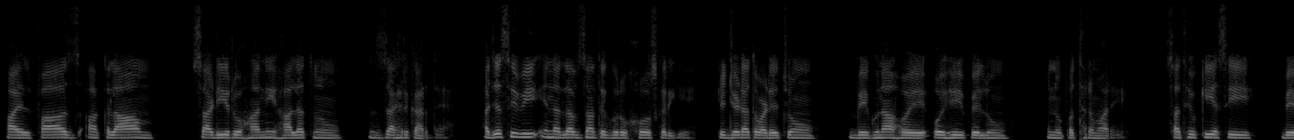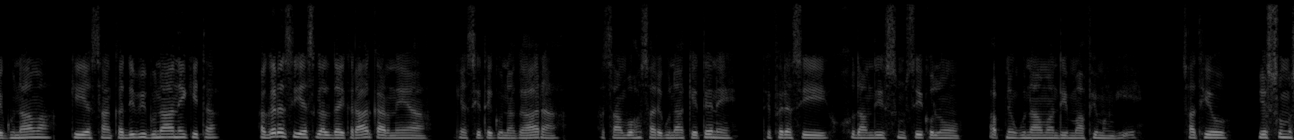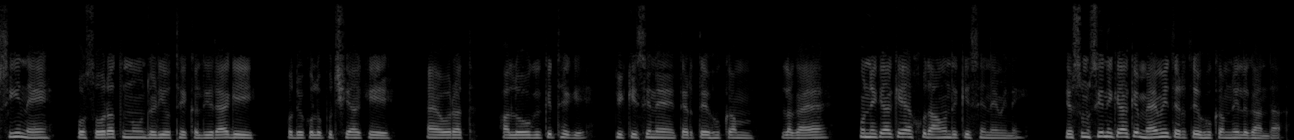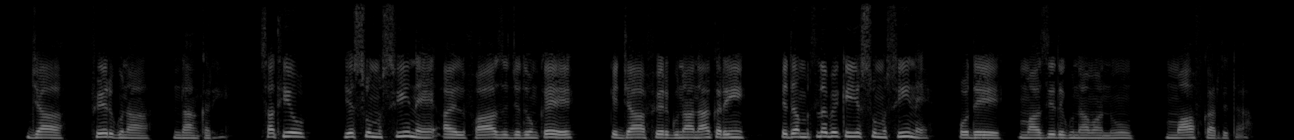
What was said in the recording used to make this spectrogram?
ਆ ਅਲਫਾਜ਼, ਆ ਕਲਾਮ ਸਾਡੀ ਰੂਹਾਨੀ ਹਾਲਤ ਨੂੰ ਜ਼ਾਹਿਰ ਕਰਦਾ ਹੈ। ਅਜ ਅਸੀਂ ਵੀ ਇਹਨਾਂ ਲਫ਼ਜ਼ਾਂ ਤੇ ਗੁਰਖੋਸ ਕਰੀਏ ਕਿ ਜਿਹੜਾ ਤੁਹਾਡੇ ਚੋਂ ਬੇਗੁਨਾਹ ਹੋਏ, ਉਹੀ ਪਹਿਲੂ ਇਹਨੂੰ ਪੱਥਰ ਮਾਰੇ। ਸਾਥੀਓ, ਕੀ ਅਸੀਂ ਬੇਗੁਨਾਹ ਵਾਂ? ਕਿ ਅਸਾਂ ਕਦੀ ਵੀ ਗੁਨਾਹ ਨਹੀਂ ਕੀਤਾ? ਅਗਰ ਅਸੀਂ ਇਸ ਗੱਲ ਦਾ ਇਕਰਾਰ ਕਰਨੇ ਆ ਕਿ ਅਸੀਂ ਤੇ ਗੁਨਾਹਗਾਰ ਆ ਅਸਾਂ ਬਹੁਤ ਸਾਰੇ ਗੁਨਾਹ ਕੀਤੇ ਨੇ ਤੇ ਫਿਰ ਅਸੀਂ ਖੁਦਾਮ ਦੀ ਸੁਮਸੀ ਕੋਲੋਂ ਆਪਣੇ ਗੁਨਾਹਾਂ ਦੀ ਮਾਫੀ ਮੰਗੀਏ। ਸਾਥੀਓ, ਯਿਸੂ ਮਸੀਹ ਨੇ ਉਸ ਔਰਤ ਨੂੰ ਜਿਹੜੀ ਉੱਥੇ ਇਕੱਲੀ ਰਹਿ ਗਈ, ਉਹਦੇ ਕੋਲੋਂ ਪੁੱਛਿਆ ਕਿ, ਐ ਔਰਤ, ਆ ਲੋਕ ਕਿੱਥੇ ਗਏ? ਕਿ ਕਿਸੇ ਨੇ ਤੇਰੇ ਤੇ ਹੁਕਮ ਲਗਾਇਆ ਹੈ? ਉਹਨੇ ਕਿਹਾ ਕਿ ਇਹ ਖੁਦਾਵੰਦ ਕਿਸੇ ਨੇ ਵੀ ਨਹੀਂ। ਯਿਸੂ ਮਸੀਹ ਨੇ ਕਿਹਾ ਕਿ, ਮੈਂ ਵੀ ਤੇਰੇ ਤੇ ਹੁਕਮ ਨਹੀਂ ਲਗਾਉਂਦਾ, ਜਾਂ ਫਿਰ ਗੁਨਾਹ ਨਾ ਕਰੀ। ਸਾਥੀਓ, ਯਿਸੂ ਮਸੀਹ ਨੇ ਆ ਅਲਫਾਜ਼ ਜਦੋਂ ਕਹੇ ਕਿ, ਜਾ ਫਿਰ ਗੁਨਾਹ ਨਾ ਕਰੀ, ਇਹਦਾ ਮਤਲਬ ਹੈ ਕਿ ਯਿਸੂ ਮਸੀਹ ਨੇ ਉਹਦੇ ਮਾਜ਼ੀ ਦੇ ਗੁਨਾਹਾਂ ਨੂੰ ਮਾਫ ਕਰ ਦਿੱਤਾ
